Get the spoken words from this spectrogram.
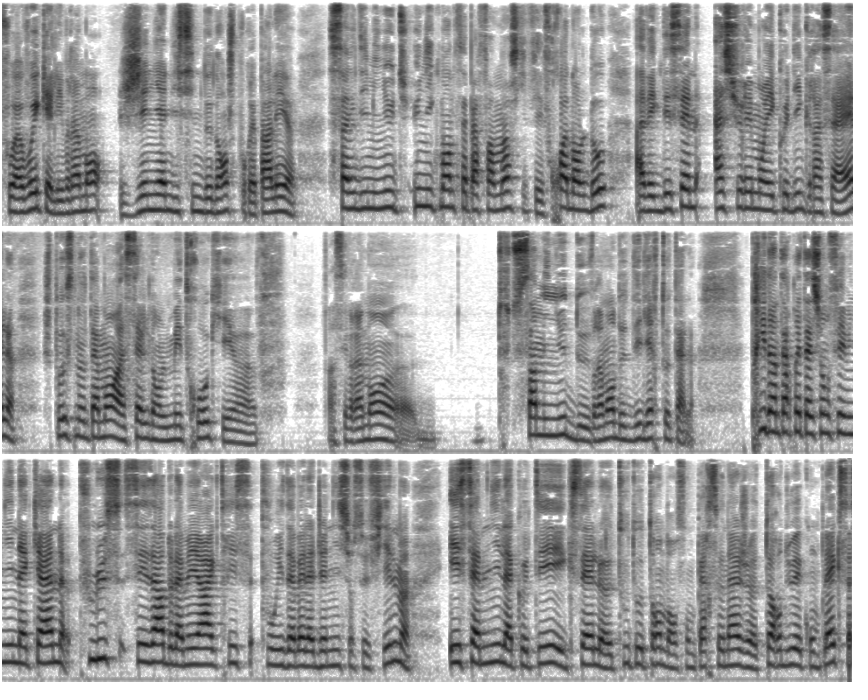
Faut avouer qu'elle est vraiment génialissime dedans. Je pourrais parler 5-10 euh, minutes uniquement de sa performance qui fait froid dans le dos avec des scènes assurément iconiques grâce à elle. Je pose notamment à celle dans le métro qui est, euh, enfin, c'est vraiment 5 minutes de vraiment de délire total. Prix d'interprétation féminine à Cannes, plus César de la meilleure actrice pour Isabelle Adjani sur ce film. Et Sam Neill à côté excelle tout autant dans son personnage tordu et complexe,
